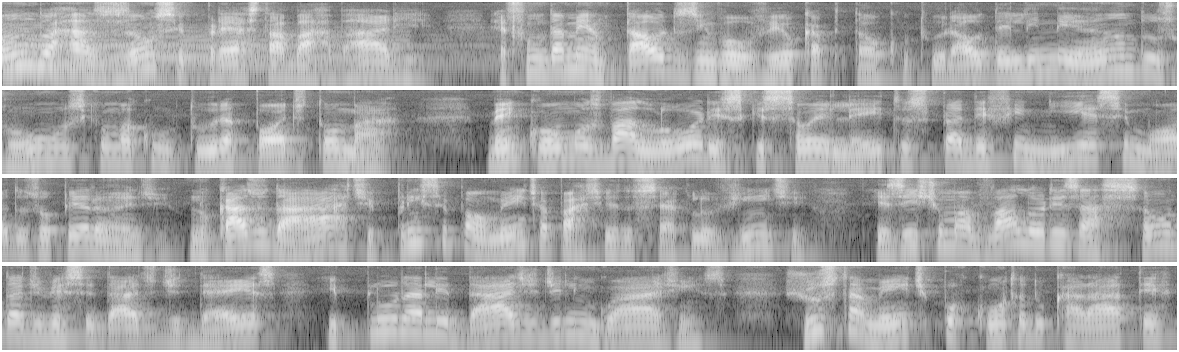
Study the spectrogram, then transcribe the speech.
Quando a razão se presta à barbárie, é fundamental desenvolver o capital cultural delineando os rumos que uma cultura pode tomar, bem como os valores que são eleitos para definir esse modus operandi. No caso da arte, principalmente a partir do século XX, existe uma valorização da diversidade de ideias e pluralidade de linguagens, justamente por conta do caráter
